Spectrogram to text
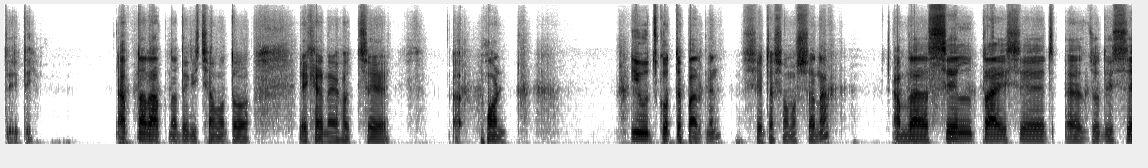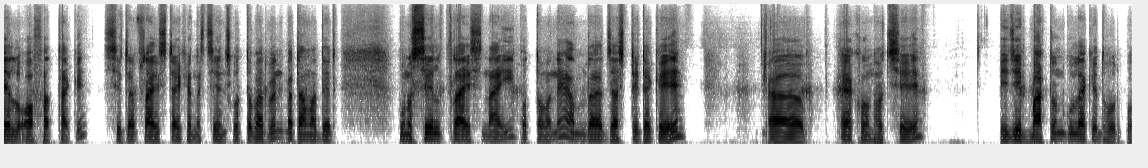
দিয়ে দিই। আপনারা আপনাদের ইচ্ছা মতো এখানে হচ্ছে ফন্ট ইউজ করতে পারবেন, সেটা সমস্যা না। আমরা সেল প্রাইসের যদি সেল অফার থাকে, সেটা প্রাইসটা এখানে চেঞ্জ করতে পারবেন বাট আমাদের কোনো সেল প্রাইস নাই বর্তমানে। আমরা জাস্ট এটাকে এখন হচ্ছে এই যে বাটনগুলাকে ধরবো।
